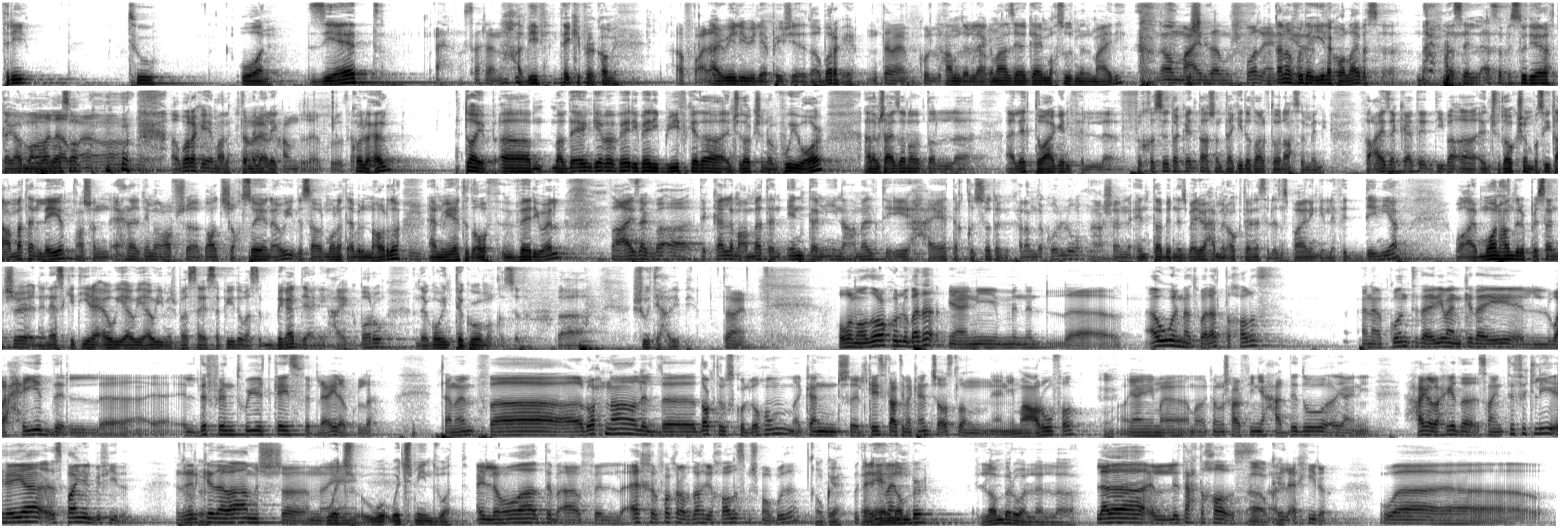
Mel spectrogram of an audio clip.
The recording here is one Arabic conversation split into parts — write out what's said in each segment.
3 2 1 زياد. أهلا وسهلا. حبيبي thank you for coming. عفوا I عليك. really really appreciate it. أخبارك إيه؟ تمام كله الحمد لله يا جماعة. زياد جاي مخصوص من المعادي. آه معايا ده مشوار يعني. كنت أنا المفروض أجي لك والله بس بس للأسف الاستوديو هنا في التجمع صعب. آه، أخبارك إيه يا معلم؟ تمام عليك. الحمد لله كله تمام. كله حلو؟ طيب مبدئيا give a very very brief كده introduction of who you are. أنا مش عايز أنا أفضل الت واجن في في قصتك أنت عشان أنت أكيد هتعرف تقولها أحسن مني. فعايزك تدي بقى introduction بسيطة عامة ليا عشان إحنا الاثنين ما نعرفش بعض شخصيا قوي. لسه أول مرة نتقابل النهارده we hit it off very well. فعايزك بقى تتكلم عامة أنت مين عملت إيه حياتك قصتك الكلام ده كله. عشان أنت بالنسبة لي واحد من أكتر الناس الانسبايرنج اللي في الدنيا. و I'm 100% sure إن ناس كتيرة قوي قوي قوي مش بس هيستفيدوا بس بجد يعني هيكبروا. They're going to grow من قصتك. ف shoot يا حبيبي. تمام هو الموضوع كله بدأ يعني من أول ما اتولدت خالص أنا كنت تقريبا كده إيه الوحيد ال different weird case في العيلة كلها. تمام؟ فرحنا لل doctors كلهم. ما كانش ال case بتاعتي ما كانتش أصلا يعني معروفة. يعني ما, ما كانوش عارفين يحددوا يعني الحاجة الوحيدة scientifically هي spinal bifida غير. كده بقى مش يعني which which means what? اللي هو بتبقى في اخر فقرة في ظهري خالص مش موجودة. okay اللي هي ال lumbar؟ ال lumbar ولا ال لا لا اللي تحت خالص آه، okay. الأخيرة. و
